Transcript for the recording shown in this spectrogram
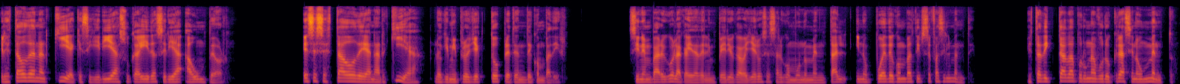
el estado de anarquía que seguiría a su caída sería aún peor. Es ese estado de anarquía lo que mi proyecto pretende combatir. Sin embargo, la caída del imperio, caballeros, es algo monumental y no puede combatirse fácilmente. está dictada por una burocracia en aumento,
